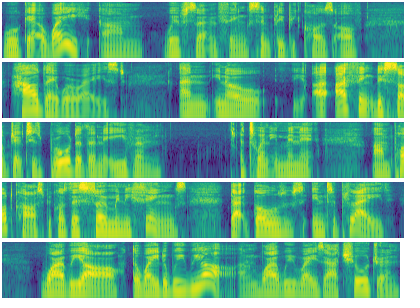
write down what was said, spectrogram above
will get away um, with certain things simply because of how they were raised. And you know, I, I think this subject is broader than even a twenty minute um, podcast because there's so many things that goes into play why we are the way that we, we are and why we raise our children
